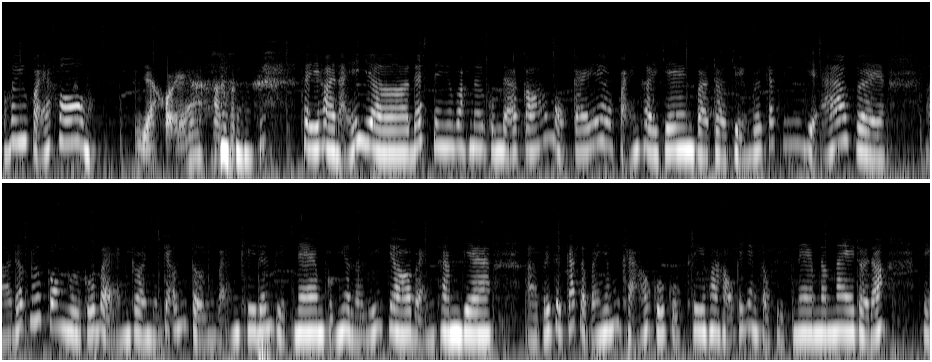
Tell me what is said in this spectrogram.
Huy khỏe không? Dạ khỏe. thì hồi nãy giờ Destiny Warner cũng đã có một cái khoảng thời gian và trò chuyện với các thính giả về à, đất nước con người của bạn rồi những cái ấn tượng bạn khi đến Việt Nam cũng như là lý do bạn tham gia à, với tư cách là ban giám khảo của cuộc thi Hoa hậu các dân tộc Việt Nam năm nay rồi đó thì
